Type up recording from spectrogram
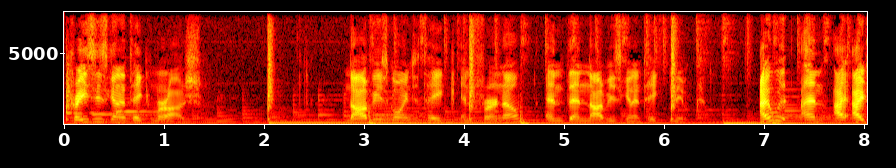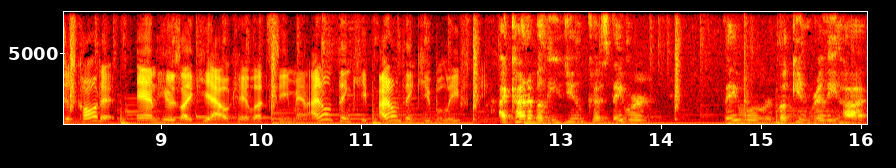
Crazy's gonna take Mirage. Navi's going to take Inferno, and then Navi's gonna take Nuke. I would, and I, I just called it, and he was like, "Yeah, okay, let's see, man." I don't think he, I don't think you believed me. I kind of believed you because they were they were looking really hot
